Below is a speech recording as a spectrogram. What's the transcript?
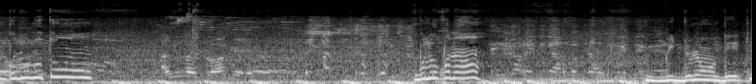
Ang gulo na to. Gulo ka na. Video lang ako dito.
